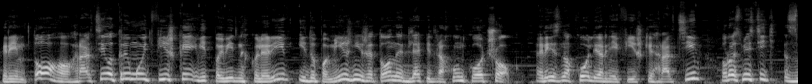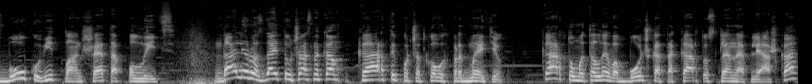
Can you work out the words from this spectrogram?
Крім того, гравці отримують фішки відповідних кольорів і допоміжні жетони для підрахунку очок. Різноколірні фішки гравців розмістіть збоку від планшета полиць. Далі роздайте учасникам карти початкових предметів. Карту металева бочка та карту скляна пляшка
